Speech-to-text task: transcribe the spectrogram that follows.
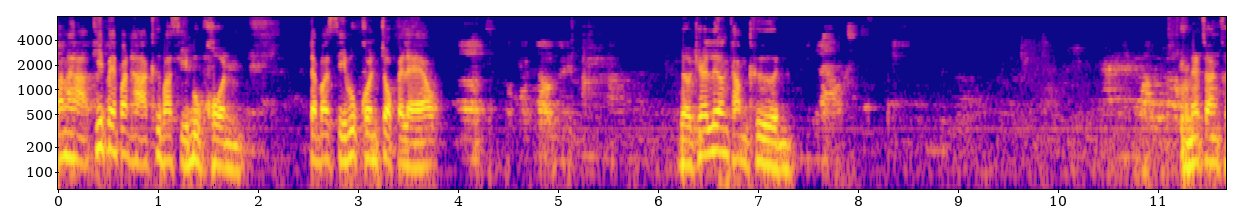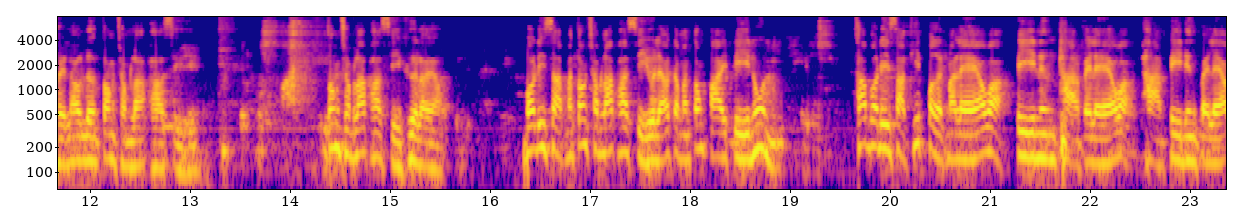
ปัญหาที่เป็นปัญหาคือภาษีบุคคล แต่ภาษีบุคคลจบไปแล้วเหลือแค่เรื่องทำคืน เห็นอาจารย์เคยเล่าเรื่องต้องชำระภาษี ต้องชำระภาษีคืออะไรอะบริษัทมันต้องชำระภาษีอยู่แล้ว แต่มันต้องปลายปีนู่น ถ้าบริษัทที่เปิดมาแล้วอะ ปีหนึ่งผ่านไปแล้วอะ ผ่านปีหนึ่งไปแล้ว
